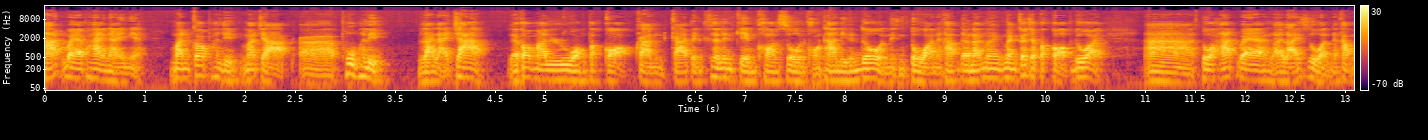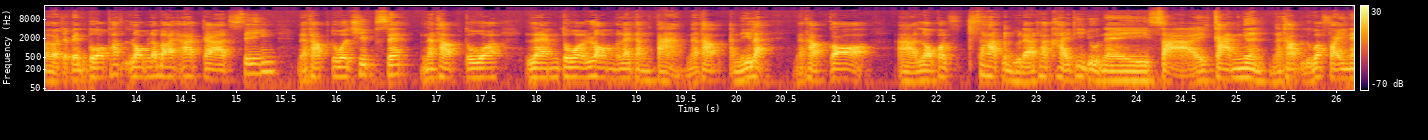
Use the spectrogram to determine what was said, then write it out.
ฮาร์ดแวร์ภายในเนี่ยมันก็ผลิตมาจากผู้ผลิตหลายๆเจ้า แล้วก็มารวมประกอบกันกลายเป็นเครื่องเล่นเกมคอนโซลของทาง Nintendo หนึ่งตัวนะครับ ดังนั้นมันมันก็จะประกอบด้วยตัวฮาร์ดแวร์หลาย ๆ ส่วนนะครับไม่ว่าจะเป็นตัวพัดลมระบายอากาศซิงค์นะครับตัวชิปเซตนะครับตัวแรมตัวลอมอะไรต่างๆนะครับอันนี้แหละนะครับก็เราก็ทราบกันอยู่แล้ว ถ้าใครที่อยู่ในสายการเงินนะครับหรือว่าไฟแน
